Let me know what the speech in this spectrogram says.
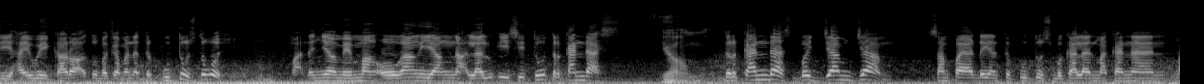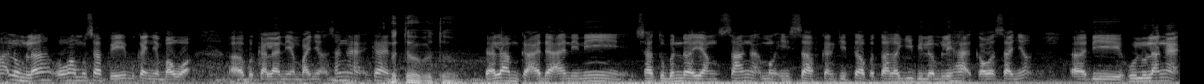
di highway Karak tu bagaimana terputus terus. Maknanya memang orang yang nak lalui situ terkandas. Ya Allah. Terkandas berjam-jam sampai ada yang terputus bekalan makanan. Maklumlah orang musafir bukannya bawa uh, bekalan yang banyak sangat kan. Betul betul. Dalam keadaan ini satu benda yang sangat menginsafkan kita apatah lagi bila melihat kawasannya uh, di Hulu Langat.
